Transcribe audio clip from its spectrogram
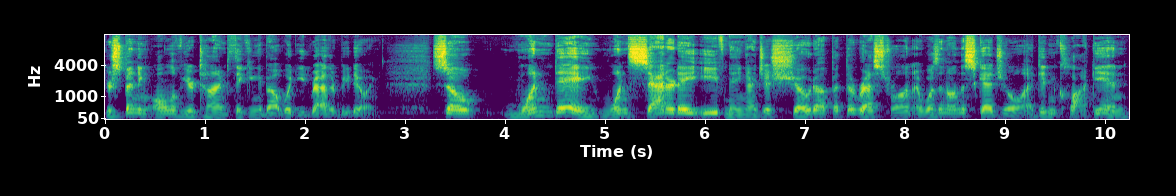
you're spending all of your time thinking about what you'd rather be doing. So one day, one Saturday evening, I just showed up at the restaurant. I wasn't on the schedule, I didn't clock in,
